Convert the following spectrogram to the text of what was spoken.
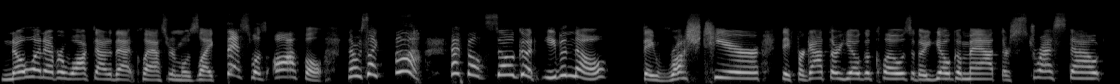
No one ever walked out of that classroom was like, this was awful. And I was like, ah, oh, that felt so good. Even though they rushed here, they forgot their yoga clothes or their yoga mat, they're stressed out.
